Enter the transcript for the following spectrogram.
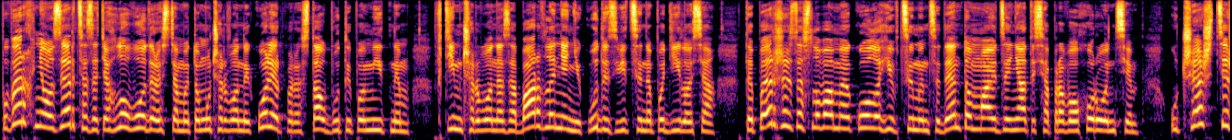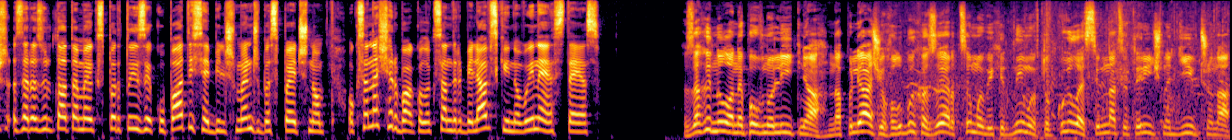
Поверхню озерця затягло водоростями, тому червоний колір перестав бути помітним. Втім, червоне забарвлення нікуди звідси не поділося. Тепер же, за словами екологів, цим інцидентом мають зайнятися правоохоронці. У Чешці ж за результатами експертизи купатися більш-менш безпечно. Оксана Щербак, Олександр Білявський. Новини СТС. Загинула неповнолітня. На пляжі Голубих озер цими вихідними втопила 17-річна дівчина.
